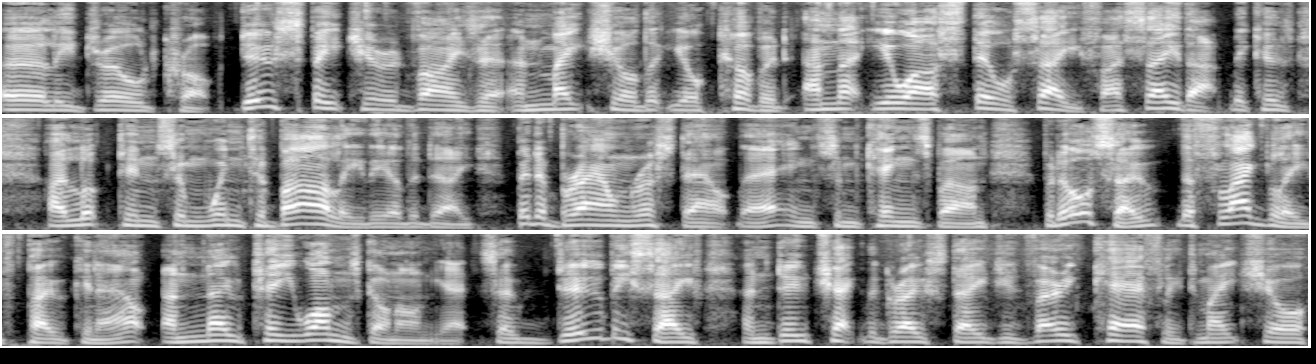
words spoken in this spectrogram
early drilled crops. Do speak to your advisor and make sure that you're covered and that you are still safe. I say that because I looked in some winter barley the other day, bit of brown rust out there in some King's Barn, but also the flag leaf poking out and no T1's gone on yet. So do be safe and do check the growth stages very carefully to make sure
